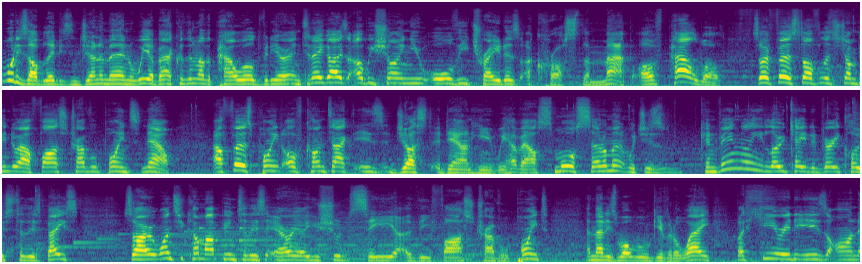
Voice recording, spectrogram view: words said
What is up ladies and gentlemen, we are back with another Palworld video and today guys I'll be showing you all the traders across the map of Palworld. So first off let's jump into our fast travel points. Now our first point of contact is just down here. We have our small settlement which is conveniently located very close to this base. So once you come up into this area you should see the fast travel point and that is what will give it away. But here it is on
